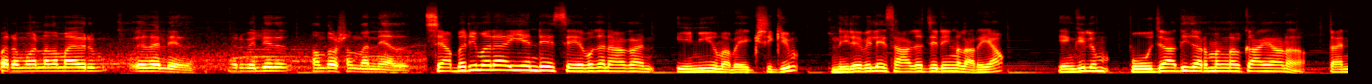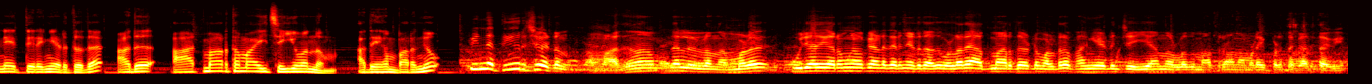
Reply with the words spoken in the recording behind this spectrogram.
പരമോന്നതമായ ഒരു ഇതല്ലേ ഇത്? ഒരു വലിയൊരു സന്തോഷം തന്നെയാണ് ശബരിമല അയ്യന്റെ സേവകനാകാൻ ഇനിയും അപേക്ഷിക്കും. നിലവിലെ സാഹചര്യങ്ങൾ അറിയാം. എങ്കിലും പൂജാതി കർമ്മങ്ങൾക്കായാണ് തന്നെ തിരഞ്ഞെടുത്തത്. അത് ആത്മാർത്ഥമായി ചെയ്യുമെന്നും അദ്ദേഹം പറഞ്ഞു. പിന്നെ തീർച്ചയായിട്ടും അത് ഇതല്ലല്ലോ. നമ്മൾ പൂജാതി കർമ്മങ്ങൾക്കാണ് തിരഞ്ഞെടുത്തത്. അത് വളരെ ആത്മാർത്ഥമായിട്ടും വളരെ ഭംഗിയായിട്ടും ചെയ്യുക എന്നുള്ളത് മാത്രമാണ് നമ്മുടെ ഇപ്പോഴത്തെ കർത്തവ്യം.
